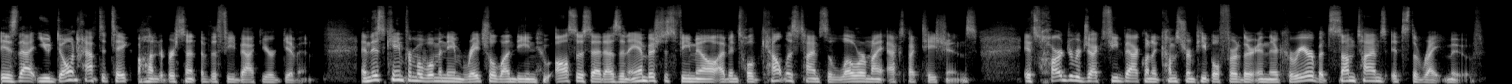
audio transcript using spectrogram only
is that you don't have to take 100% of the feedback you're given. And this came from a woman named Rachel Lundeen, who also said, as an ambitious female, I've been told countless times to lower my expectations. It's hard to reject feedback when it comes from people further in their career, but sometimes it's the right move.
